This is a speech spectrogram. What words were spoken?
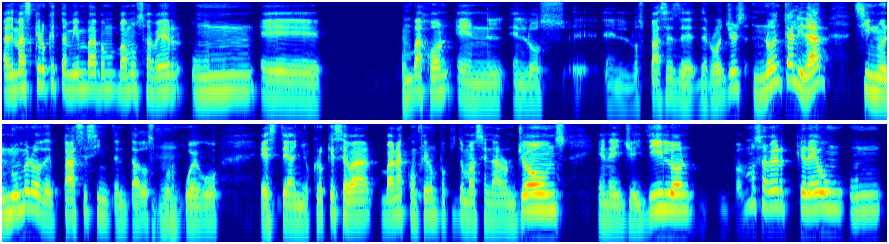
Además, creo que también va- vamos a ver un, eh, un bajón en, en los, eh, en los pases de, de Rodgers, no en calidad, sino en número de pases intentados por juego este año. Creo que se va- van a confiar un poquito más en Aaron Jones, en AJ Dillon. Vamos a ver, creo, un- un-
